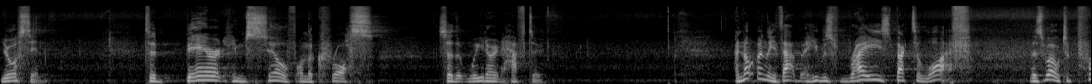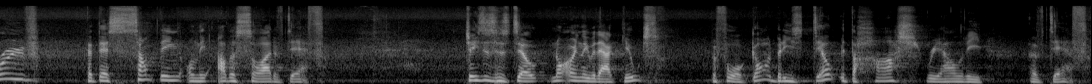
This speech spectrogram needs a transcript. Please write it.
your sin to bear it himself on the cross so that we don't have to. And not only that, but he was raised back to life as well to prove that there's something on the other side of death. Jesus has dealt not only with our guilt before God, but he's dealt with the harsh reality of death.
